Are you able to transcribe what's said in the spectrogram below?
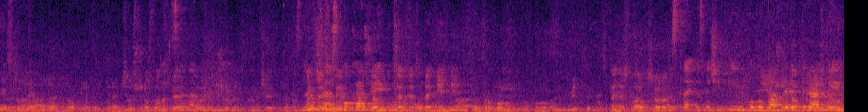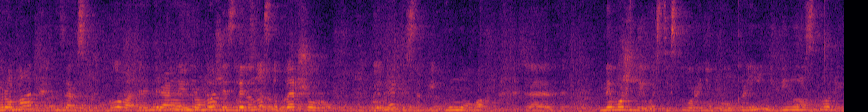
не зробив. Так, добре, розберемося. Що конкретно? Що ви конкретно? Він зараз Захист- Та ні, ні. Про кого? Від Станіслав Цурай. Ста- Значить, він голова територіальної громади, зараз скажу, голова територіальної громади з 91-го року. Уявляєте собі, в умовах е, неможливості створення по Україні він її створив.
